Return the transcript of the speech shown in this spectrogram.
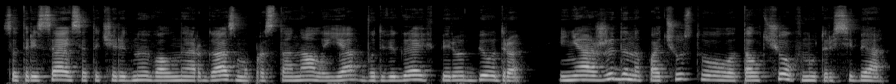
Сотрясаясь от очередной волны оргазма, простонала я, выдвигая вперед бедра, и неожиданно почувствовала толчок внутрь себя.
